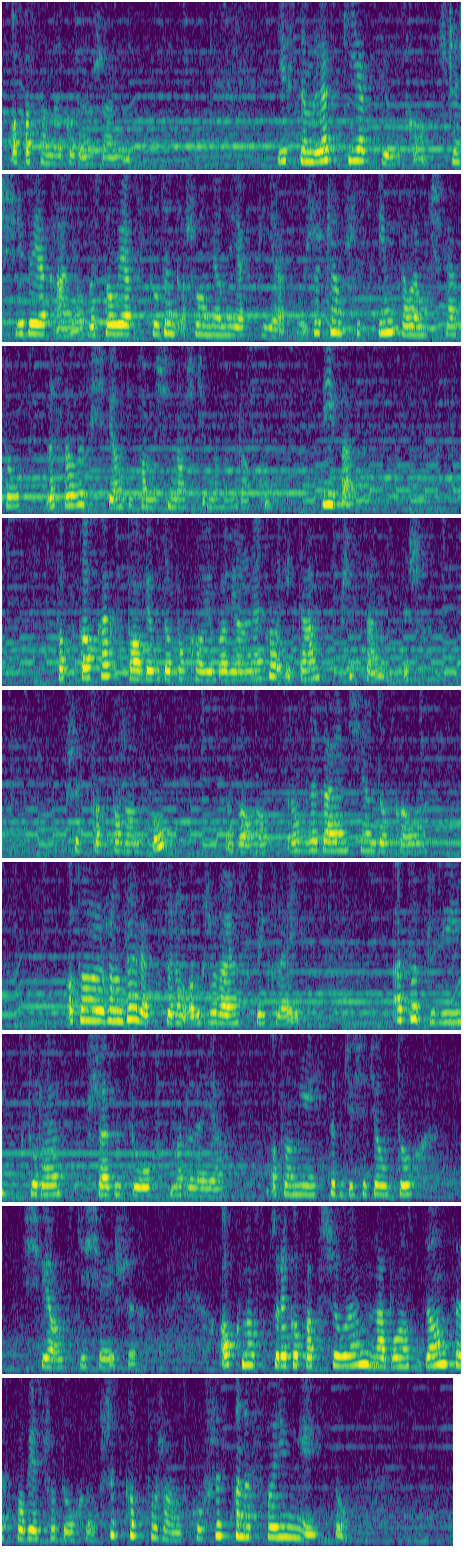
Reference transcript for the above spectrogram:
opasanego wężami. Jestem lekki jak piórko, szczęśliwy jak anioł, wesoły jak student, oszołomiony jak pijak. Życzę wszystkim, całemu światu wesołych świąt i pomyślności w nowym roku. Wiwat! W podskokach pobiegł do pokoju bawialnego i tam przystanął zdyszany. Wszystko w porządku? wołał, rozlegając się dookoła. Oto żądelek, w którym odgrzewają swój klej. A to drzwi, które wszedł duch Marleya. Oto miejsce, gdzie siedział duch świąt dzisiejszych. Okno, z którego patrzyłem na błądzące w powietrzu duchy. Wszystko w porządku, wszystko na swoim miejscu.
